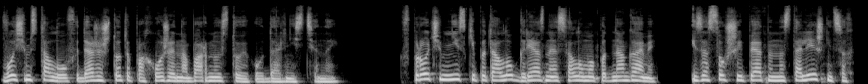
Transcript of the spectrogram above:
восемь столов и даже что-то похожее на барную стойку у дальней стены. Впрочем, низкий потолок, грязная солома под ногами и засохшие пятна на столешницах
